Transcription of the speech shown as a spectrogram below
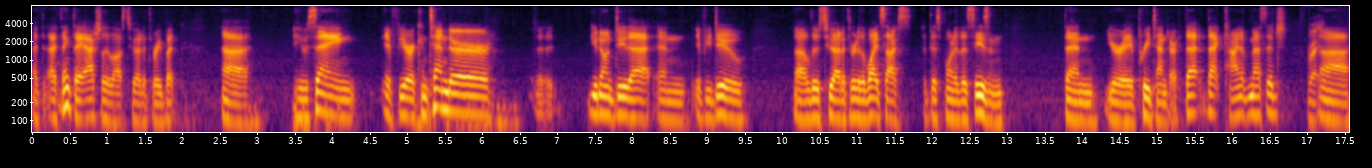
I, th- I think they actually lost two out of three, but uh, he was saying if you're a contender, uh, you don't do that, and if you do, uh, lose two out of three to the White Sox at this point of the season, then you're a pretender. That that kind of message. Right. Uh,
